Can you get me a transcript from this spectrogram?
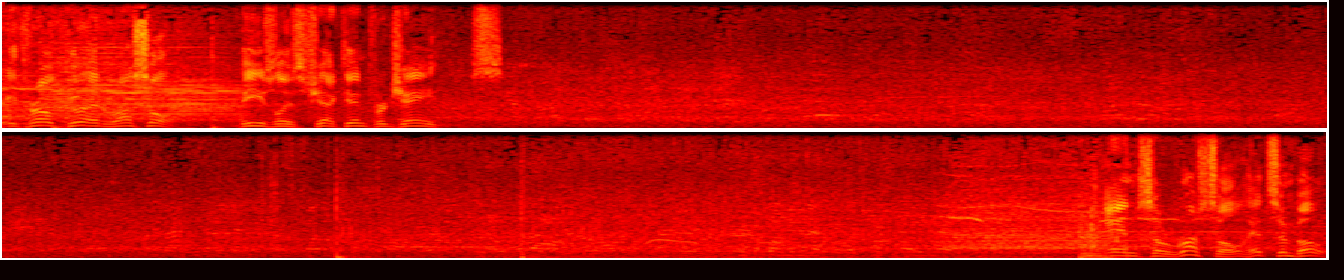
Free throw good, Russell. Beasley's checked in for James. And so Russell hits them both.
